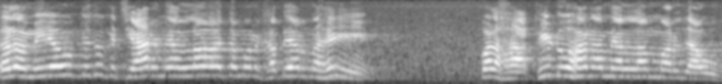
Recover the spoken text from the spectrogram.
એટલે મેં એવું કીધું કે ચાર મેલ્લા હોય તો મને ખબર નહીં, પણ હાથી ડોહાના મેલ્લામાં મારે જવું.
